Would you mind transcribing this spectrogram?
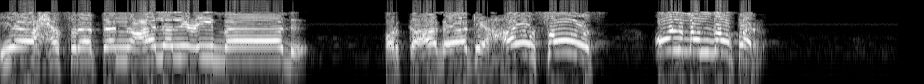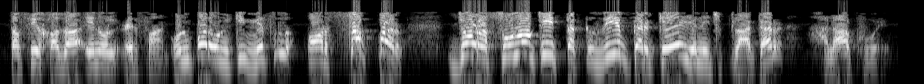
یا حسرتن علی العباد۔ اور کہا گیا کہ ہائے افسوس، ان بندوں پر۔ تفسیر خزاں ان العرفان، ان پر ان کی مثل اور سب پر جو رسولوں کی تقزیب کر کے یعنی جھٹلا کر ہلاک ہوئے۔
